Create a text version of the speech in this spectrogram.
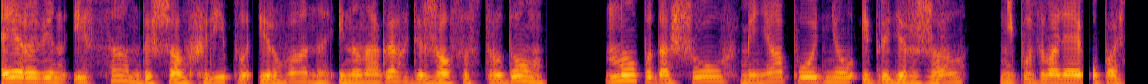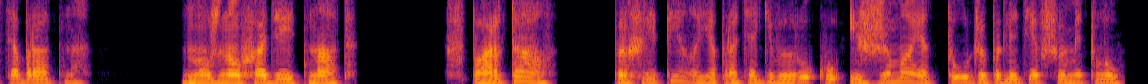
Эровин и сам дышал хрипло и рвано, и на ногах держался с трудом, но подошел, меня поднял и придержал, не позволяя упасть обратно. «Нужно уходить, Над». «В портал!» — прохрипела я, протягивая руку и сжимая тут же подлетевшую метлу.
